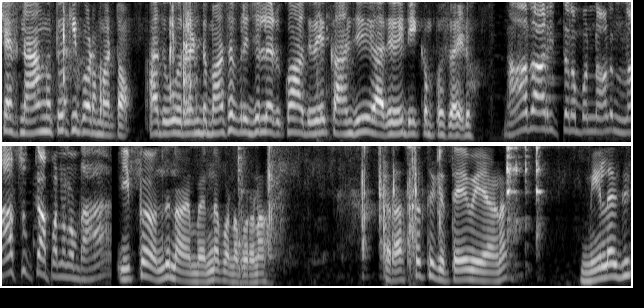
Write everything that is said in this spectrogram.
செஃப் நாங்க தூக்கி போட மாட்டோம். அது ஒரு ரெண்டு மாசம் ஃப்ரிட்ஜில் இருக்கும். அதுவே காஞ்சு அதுவே டீகம்போஸ் ஆயிடும். நாதாரித்தனம் பண்ணாலும் நாசுக்கா பண்ணணும்டா. இப்போ வந்து நான் என்ன பண்ண போகிறேன்னா ரசத்துக்கு தேவையான மிளகு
